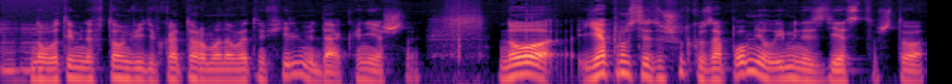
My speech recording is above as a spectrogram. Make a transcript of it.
Но вот именно в том виде, в котором она в этом фильме, да, конечно. Но я просто эту шутку запомнил именно с детства, что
